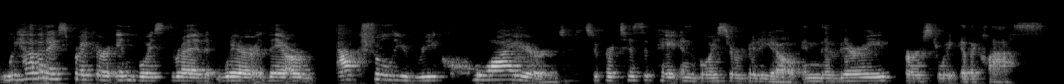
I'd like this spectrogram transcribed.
we have an icebreaker in VoiceThread where they are actually required to participate in voice or video in the very first week of the class.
